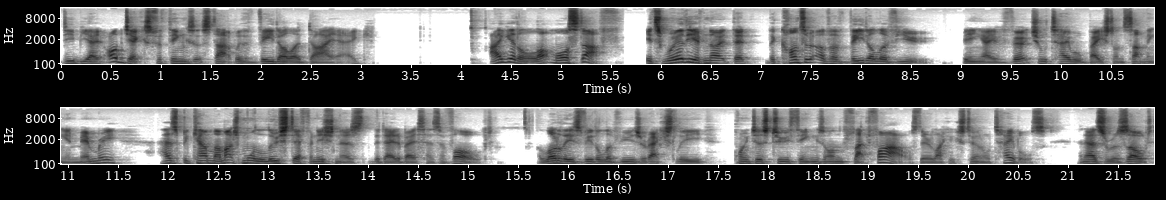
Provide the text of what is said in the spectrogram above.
DBA objects for things that start with $V$diag, I get a lot more stuff. It's worthy of note that the concept of a vDollar view being a virtual table based on something in memory has become a much more loose definition as the database has evolved. A lot of these vDollar views are actually pointers to things on flat files. They're like external tables. And as a result,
